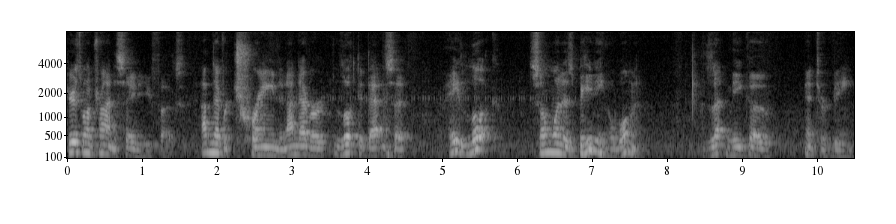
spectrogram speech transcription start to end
Here's what I'm trying to say to you folks. I've never trained and I never looked at that and said, hey, look, someone is beating a woman. Let me go intervene.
